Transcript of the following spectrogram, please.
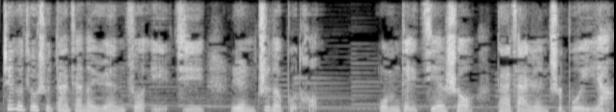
这个就是大家的原则以及认知的不同，我们得接受大家认知不一样，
